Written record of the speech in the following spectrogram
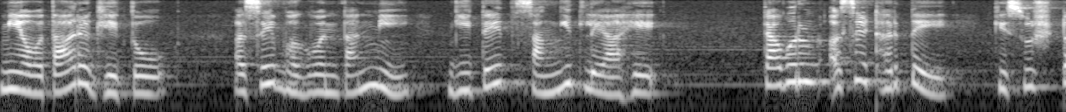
मी अवतार घेतो. असे भगवंतांनी गीतेत सांगितले आहे. त्यावरून असे ठरते की सुष्ट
